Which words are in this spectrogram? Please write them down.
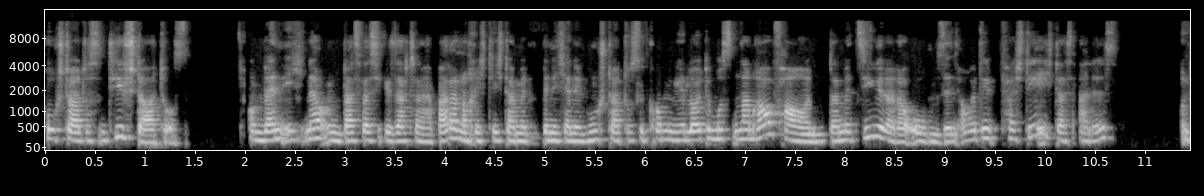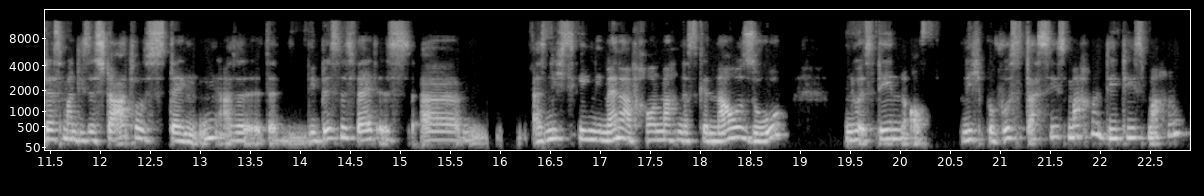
Hochstatus und Tiefstatus. Und wenn ich, ne, und das, was ich gesagt habe, war da noch richtig, damit bin ich an den Hochstatus gekommen, die Leute mussten dann raufhauen, damit sie wieder da oben sind. Aber heute verstehe ich das alles. Und dass man dieses Statusdenken, also die Businesswelt ist, ähm, also nichts gegen die Männer, Frauen machen das genauso, nur ist denen oft nicht bewusst, dass sie es machen, die dies machen.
